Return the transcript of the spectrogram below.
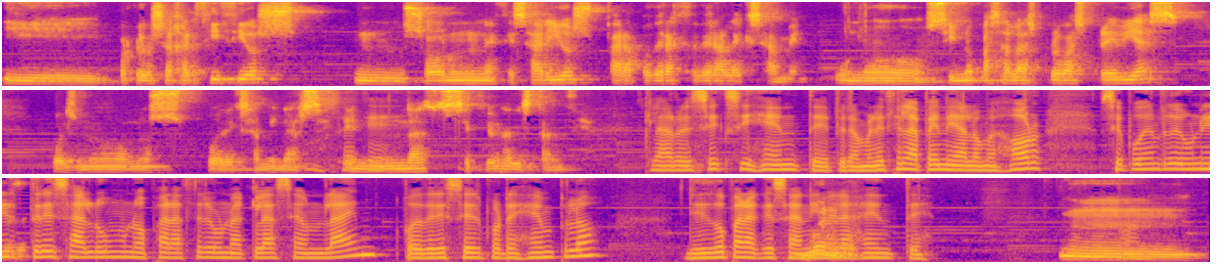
y porque los ejercicios Mm, son necesarios para poder acceder al examen. Uno, si no pasa las pruebas previas, pues no nos puede examinarse en una sección a distancia. Claro, es exigente, pero merece la pena y a lo mejor se pueden reunir tres alumnos para hacer una clase online. ¿Podría ser, por ejemplo? Yo digo para que se anime la gente. Mm,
